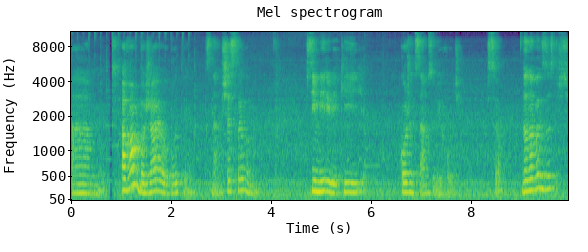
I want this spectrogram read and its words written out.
А, а вам бажаю бути не знаю, щасливими в тій мірі, в якій кожен сам собі хоче. Все. До нових зустрічей!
